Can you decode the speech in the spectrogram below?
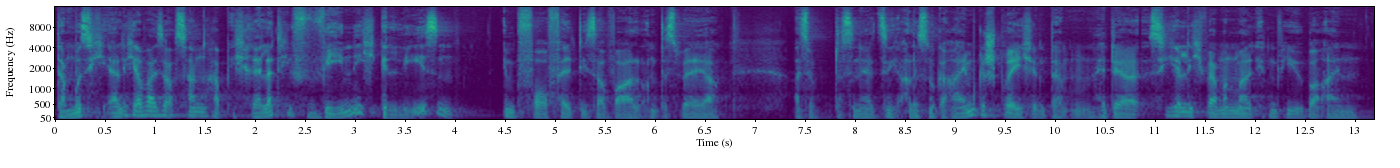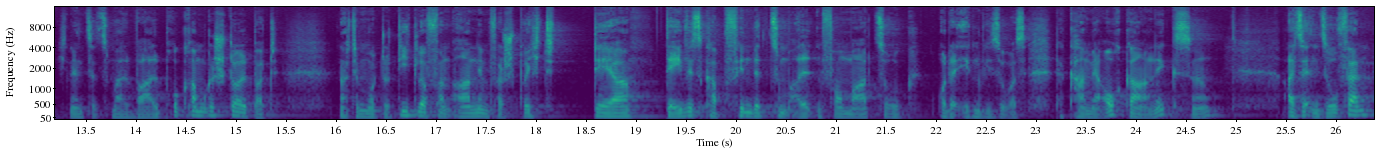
da muss ich ehrlicherweise auch sagen, habe ich relativ wenig gelesen im Vorfeld dieser Wahl. Und das wäre ja, also das sind ja jetzt nicht alles nur Geheimgespräche. Da hätte er sicherlich, wenn man mal irgendwie über ein, ich nenne es jetzt mal Wahlprogramm gestolpert, nach dem Motto Dietler von Arnim verspricht der Davis Cup findet zum alten Format zurück oder irgendwie sowas. Da kam ja auch gar nichts. Ja. Also insofern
